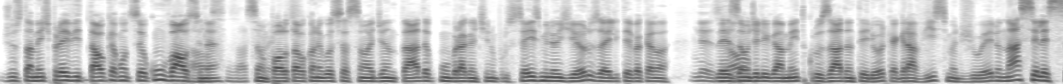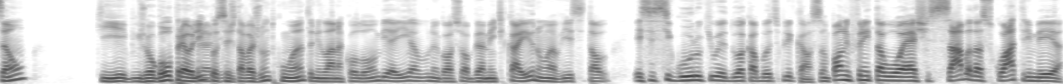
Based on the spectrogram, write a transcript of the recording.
Justamente para evitar o que aconteceu com o Valse, né? Exatamente. São Paulo estava com a negociação adiantada com o Bragantino por 6 milhões de euros, aí ele teve aquela lesão, lesão de ligamento cruzado anterior, que é gravíssima de joelho, na seleção que jogou o pré-olímpico, ou seja, estava junto com o Anthony lá na Colômbia, e aí o negócio obviamente caiu, não havia esse tal esse seguro que o Edu acabou de explicar. O São Paulo enfrenta o Oeste sábado às quatro e meia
